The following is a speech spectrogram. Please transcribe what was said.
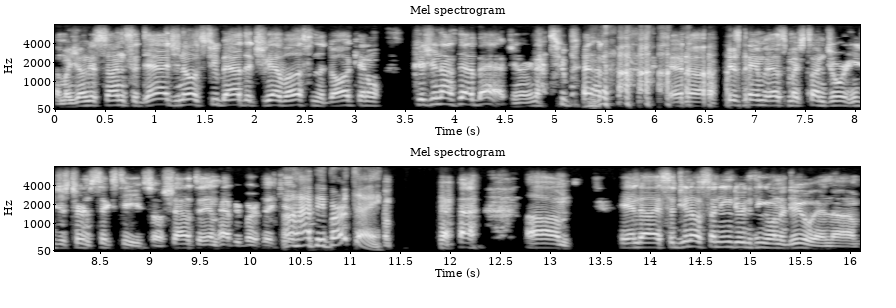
And my youngest son said, "Dad, you know it's too bad that you have us in the dog kennel because you're not that bad. You know, you're not too bad." and uh, his name that's my son Jordan. He just turned 16, so shout out to him. Happy birthday, kid! Oh, happy birthday! um, and uh, I said, "You know, son, you can do anything you want to do." And um,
